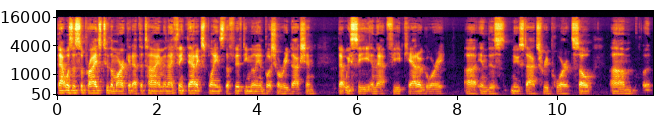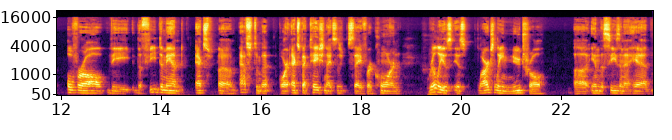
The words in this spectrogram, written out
that was a surprise to the market at the time and i think that explains the 50 million bushel reduction that we see in that feed category uh, in this new stocks report. So um, overall, the the feed demand ex, uh, estimate or expectation, I should say, for corn really is is largely neutral uh, in the season ahead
